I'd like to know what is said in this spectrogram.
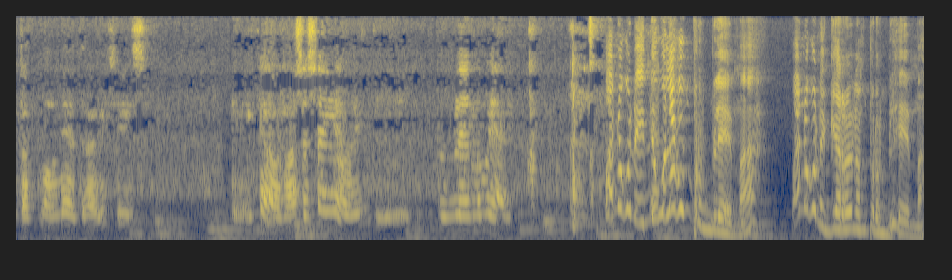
Tatlong letra, which is, eh, ikaw, nasa sa'yo, hindi, problema mo yan. Paano ko na, hindi, wala akong problema. Paano ko nagkaroon ng problema?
